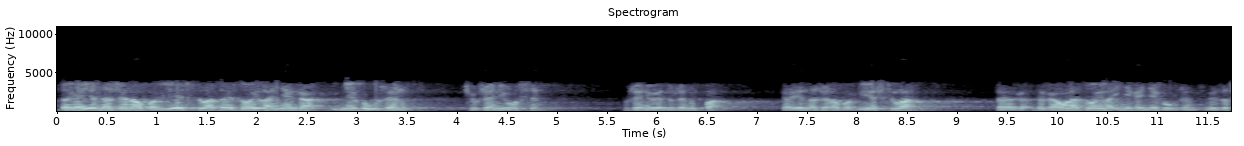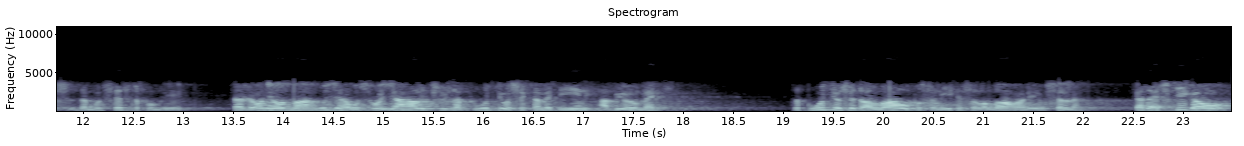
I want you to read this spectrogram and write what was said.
da je jedna žena obavijestila da je dojila njega i njegovu ženu. Či znači, ženio se, ženio jednu ženu, pa ga je jedna žena obavijestila da, ga, da ga ona dojila i njega i njegovog ženca, već da, da mu je sestra pomlijeti. Kaže, on je odmah uzeo u svoj jahalicu i zaputio se ka Medini, a bio je u Mekiji. Zaputio se da Allahu poslanike, sallallahu alaihi wasallam. Kada je stigao,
